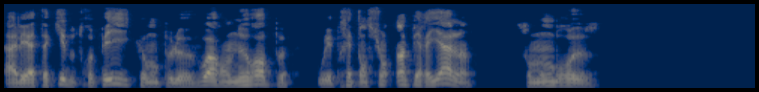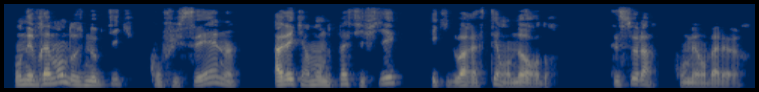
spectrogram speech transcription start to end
à aller attaquer d'autres pays comme on peut le voir en Europe où les prétentions impériales sont nombreuses. On est vraiment dans une optique confucéenne avec un monde pacifié et qui doit rester en ordre. C'est cela qu'on met en valeur.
